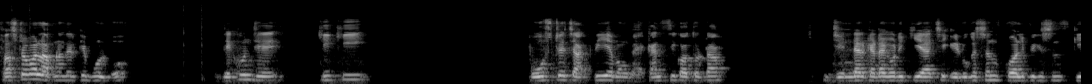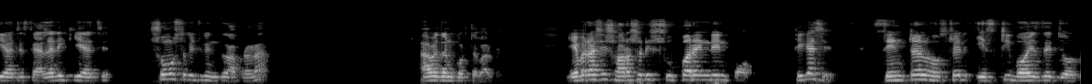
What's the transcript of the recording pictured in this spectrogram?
ফার্স্ট অফ অল আপনাদেরকে বলব, দেখুন যে কি কি পোস্টে চাকরি এবং ভ্যাকান্সি কতটা জেন্ডার ক্যাটাগরি কি আছে এডুকেশন কোয়ালিফিকেশন কি আছে স্যালারি কি আছে, সমস্ত কিছু কিন্তু আপনারা আবেদন করতে পারবেন। এবার আসি সরাসরি সুপারিনটেন্ডেন্ট পদ, ঠিক আছে? সেন্ট্রাল হোস্টেল এসটি বয়েজদের জন্য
